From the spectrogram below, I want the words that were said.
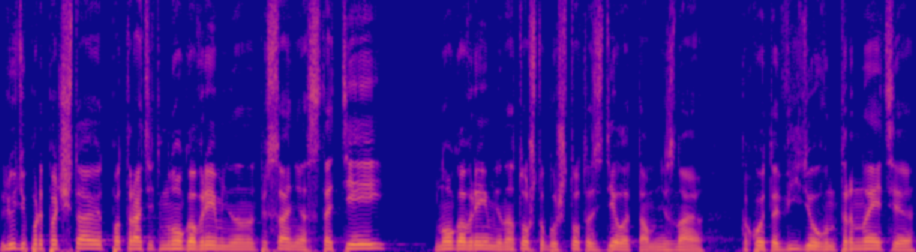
Люди предпочитают потратить много времени на написание статей, много времени на то, чтобы что-то сделать, там, не знаю, какое-то видео в интернете.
